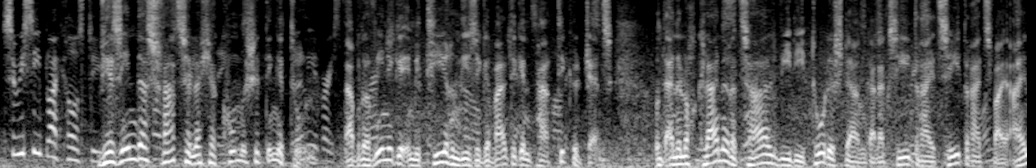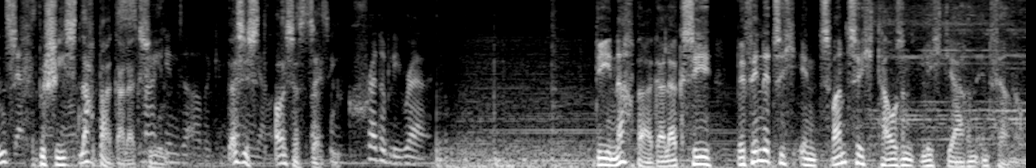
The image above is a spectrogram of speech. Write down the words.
Wir sehen, dass schwarze Löcher komische Dinge tun, aber nur wenige emittieren diese gewaltigen Partikeljets und eine noch kleinere Zahl wie die Todessterngalaxie 3C321 beschießt Nachbargalaxien. Das ist äußerst selten. Die Nachbargalaxie befindet sich in 20.000 Lichtjahren Entfernung.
